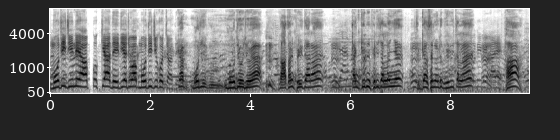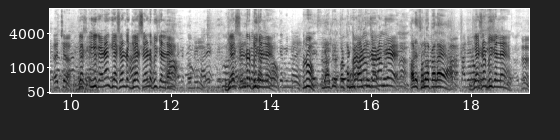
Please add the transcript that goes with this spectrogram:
मोदी जी ने आपको क्या दे दिया जो आप मोदी जी को चाहते क्या हैं मोदी मोदी जो है राशन फ्री दे रहा है टंकी भी फ्री चल रही है गैस सिलेंडर फ्री चल रहा है। हाँ। अच्छा। गैस ये कह रहे हैं गैस सिलेंडर गैस सिलेंडर भी चल रहे हैं। गैस सिलेंडर फ्री चल रहे हैं। सुनो। तो टंकी आराम से अरे सुनो पहले। गैस सिलेंडर भी चल रहे हैं।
